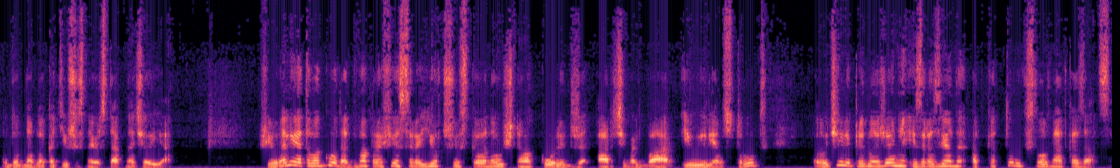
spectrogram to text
удобно облокотившись на верстак, начал я. В феврале этого года два профессора Йоркширского научного колледжа Арчибальд Бар и Уильям Струт получили предложения из разряда, от которых сложно отказаться.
